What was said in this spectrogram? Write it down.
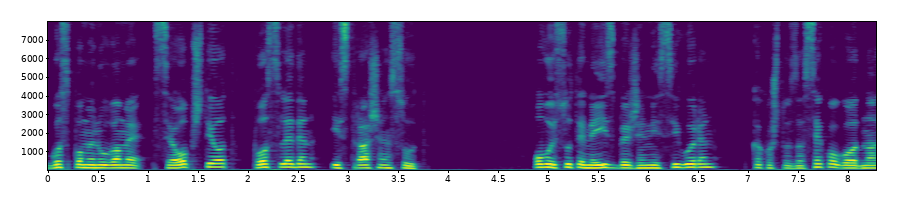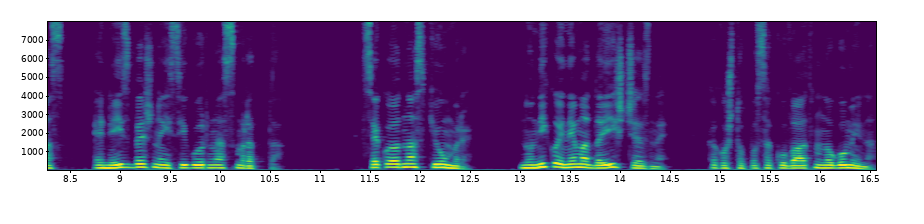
го споменуваме сеопштиот, последен и страшен суд. Овој суд е неизбежен и сигурен, како што за секого од нас е неизбежна и сигурна смртта. Секој од нас ќе умре, но никој нема да исчезне, како што посакуваат многумина.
